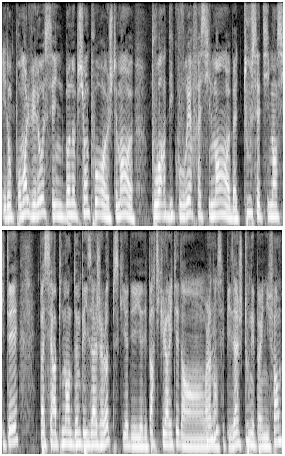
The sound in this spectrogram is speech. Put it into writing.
Et donc pour moi le vélo c'est une bonne option pour justement euh, pouvoir découvrir facilement euh, bah, toute cette immensité, passer rapidement d'un paysage à l'autre, parce qu'il y, y, a des particularités dans, voilà, dans mhm. ces paysages, tout mhm. n'est pas uniforme,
